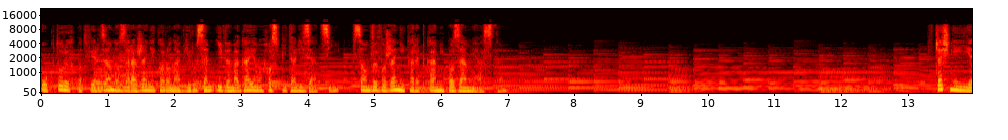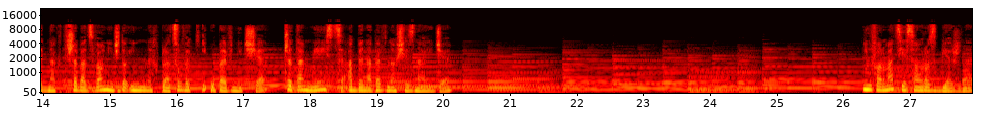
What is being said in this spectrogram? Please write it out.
u których potwierdzono zarażenie koronawirusem i wymagają hospitalizacji, są wywożeni karetkami poza miasto. Wcześniej jednak trzeba dzwonić do innych placówek i upewnić się, czy tam miejsce aby na pewno się znajdzie. Informacje są rozbieżne,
